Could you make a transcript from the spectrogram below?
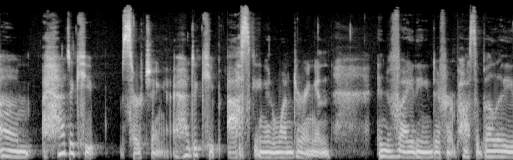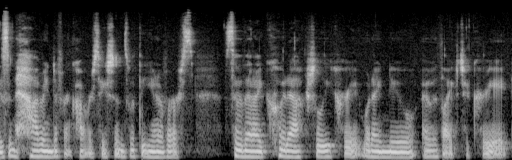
Um, I had to keep searching. I had to keep asking and wondering and inviting different possibilities and having different conversations with the universe so that I could actually create what I knew I would like to create.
